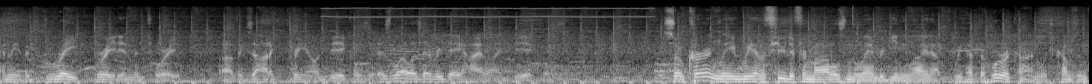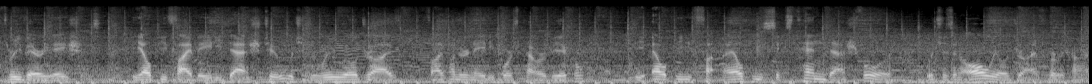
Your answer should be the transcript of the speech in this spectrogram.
and we have a great, great inventory of exotic pre-owned vehicles as well as everyday Highline vehicles. So currently we have a few different models in the Lamborghini lineup. We have the Huracan, which comes in three variations. The LP580-2, which is a rear-wheel drive 580 horsepower vehicle. The LP, LP610-4, which is an all-wheel drive Huracan,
